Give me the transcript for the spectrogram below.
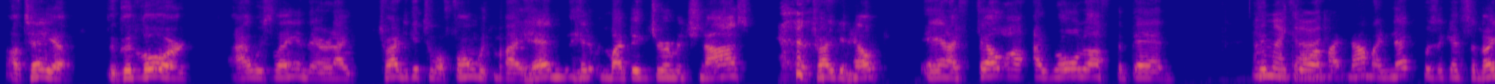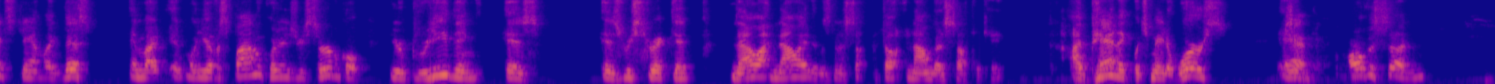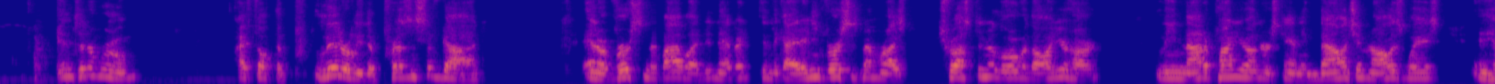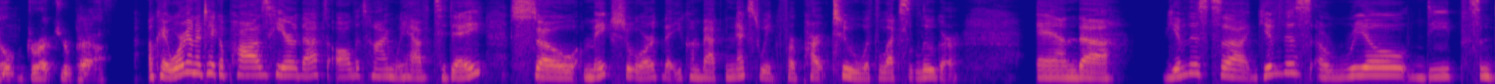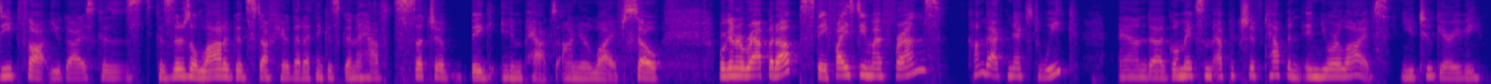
I'll tell you, the good Lord, I was laying there and I tried to get to a phone with my head and hit it with my big German schnoz. I tried to get help, and I fell off. I rolled off the bed. Oh my god! My, now my neck was against the nightstand like this, and my it, when you have a spinal cord injury, cervical, your breathing is is restricted. Now I now I was going to felt now I'm going to suffocate. I panicked, which made it worse, and sure. all of a sudden, into the room I felt the literally the presence of God and a verse in the Bible. I didn't have didn't think I had any verses memorized. Trust in the Lord with all your heart. Lean not upon your understanding. Acknowledge him in all his ways, and he'll direct your path. Okay, we're going to take a pause here. That's all the time we have today. So make sure that you come back next week for part two with Lex Luger. And uh, give this uh, give this a real deep some deep thought you guys because because there's a lot of good stuff here that i think is going to have such a big impact on your life so we're going to wrap it up stay feisty my friends come back next week and uh, go make some epic shift happen in your lives. You too gary vee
